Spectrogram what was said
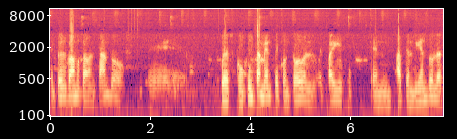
Entonces vamos avanzando, eh, pues conjuntamente con todo el, país, en atendiendo las,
